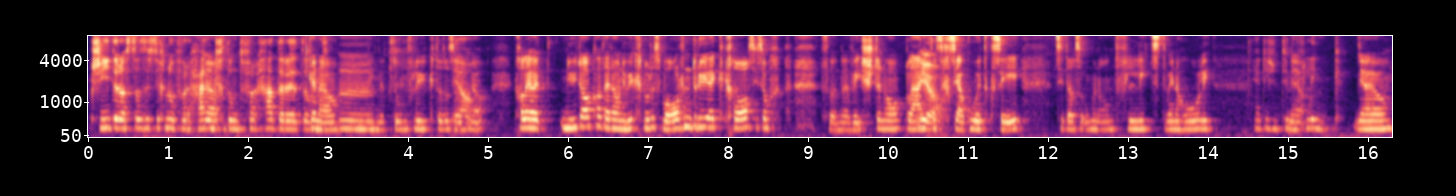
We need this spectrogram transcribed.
Gescheiter, als dass er sich nur verhängt und verheddert. Und, Genau, Mm. irgendwie dumm fliegt oder so. Ja. Ja. Kalle hat nichts angehabt, der habe ich wirklich nur ein Warndreieck quasi, so, so eine Weste angelegt, Ja. dass ich sie auch gut sehe. Sie da so umeinander flitzt wie eine Hole. Ja, die ist natürlich Ja. flink. Ja, ja.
